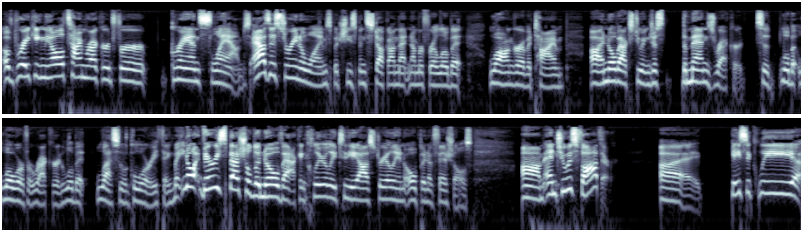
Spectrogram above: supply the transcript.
of breaking the all time record for Grand Slams, as is Serena Williams, but she's been stuck on that number for a little bit longer of a time. Uh, Novak's doing just the men's record. It's a little bit lower of a record, a little bit less of a glory thing. But you know what? Very special to Novak and clearly to the Australian Open officials um, and to his father. Uh, basically, uh,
